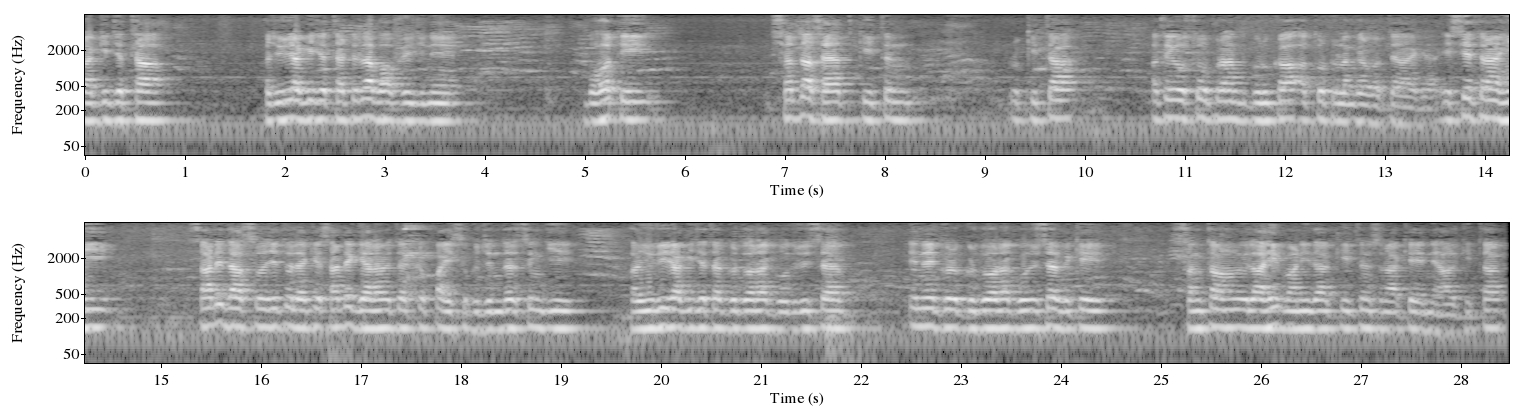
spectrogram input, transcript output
ਰਾਗੀ ਜੱਥਾ, ਹਜੂਰੀ ਰਾਗੀ ਜੱਥਾ ਟਿੱਲਾ ਬਾਬਾ ਜੀ ਨੇ ਬਹੁਤ ਹੀ ਸ਼ਰਧਾ, ਸਹਿਤ, ਕੀਰਤਨ ਕੀਤਾ ਅਤੇ ਉਸ ਤੋਂ ਉਪਰੰਤ ਗੁਰੂ ਕਾ ਅਤੁੱਟ ਲੰਗਰ ਵਰਤਾਇਆ ਗਿਆ। ਇਸੇ ਤਰ੍ਹਾਂ ਹੀ 10:30 ਵਜੇ ਤੋਂ ਲੈ ਕੇ 11:30 ਵਜੇ ਤੱਕ ਭਾਈ ਸੁਖਜਿੰਦਰ ਸਿੰਘ ਜੀ, ਹਜੂਰੀ ਰਾਗੀ ਜਥਾ ਗੁਰਦੁਆਰਾ ਗੋਦਰੀ ਸਾਹਿਬ, ਇਹਨੇ ਗੁਰ- ਗੁਰਦੁਆਰਾ ਗੋਦਰੀ ਸਾਹਿਬ ਵਿਖੇ ਸੰਗਤਾਂ ਨੂੰ ਇਲਾਹੀ ਬਾਣੀ ਦਾ ਕੀਰਤਨ ਸੁਣਾ ਕੇ ਨਿਹਾਲ ਕੀਤਾ।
